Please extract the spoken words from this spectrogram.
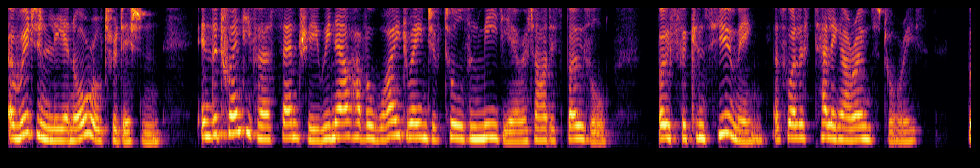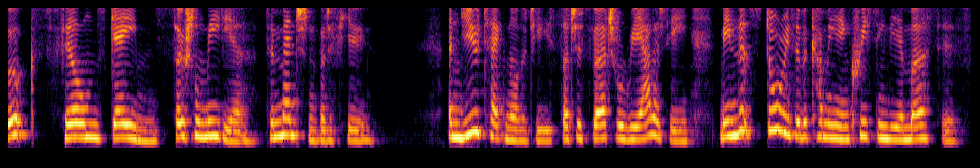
Originally an oral tradition, in the 21st century we now have a wide range of tools and media at our disposal, both for consuming as well as telling our own stories. Books, films, games, social media, to mention but a few. And new technologies such as virtual reality mean that stories are becoming increasingly immersive,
